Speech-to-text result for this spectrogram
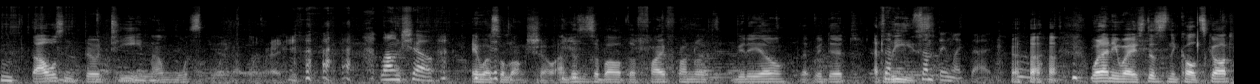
2013. I'm whispering already. Long show. it was a long show, and this is about the 500th video that we did, at Some- least. something like that. well, anyways, this is Nicole Scott.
